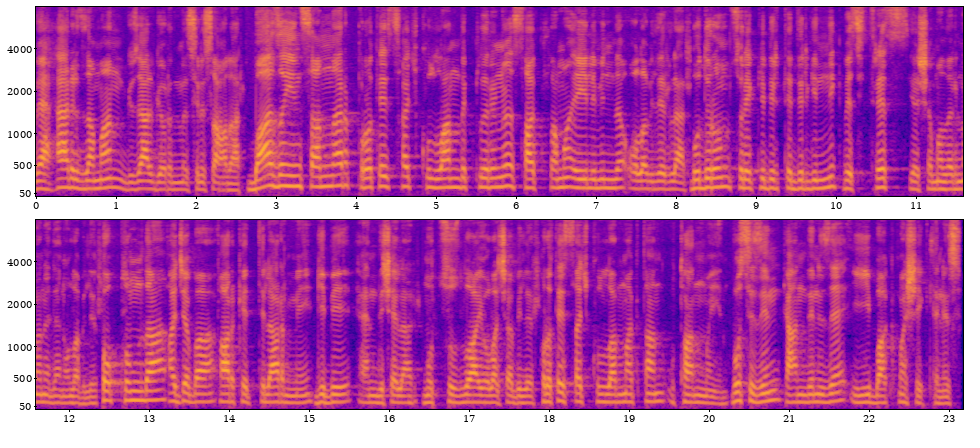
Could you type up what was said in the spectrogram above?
ve her zaman güzel görünmesini sağlar. Bazı insanlar protez saç kullandıklarını saklama eğiliminde olabilirler. Bu durum sürekli bir tedirginlik ve stres yaşamalarına neden olabilir. Toplumda acaba fark ettiler mi gibi endişeler mutsuzluğa yol açabilir. Protez saç kullanmaktan utanmayın. Bu sizin kendinize iyi bakma şekliniz.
